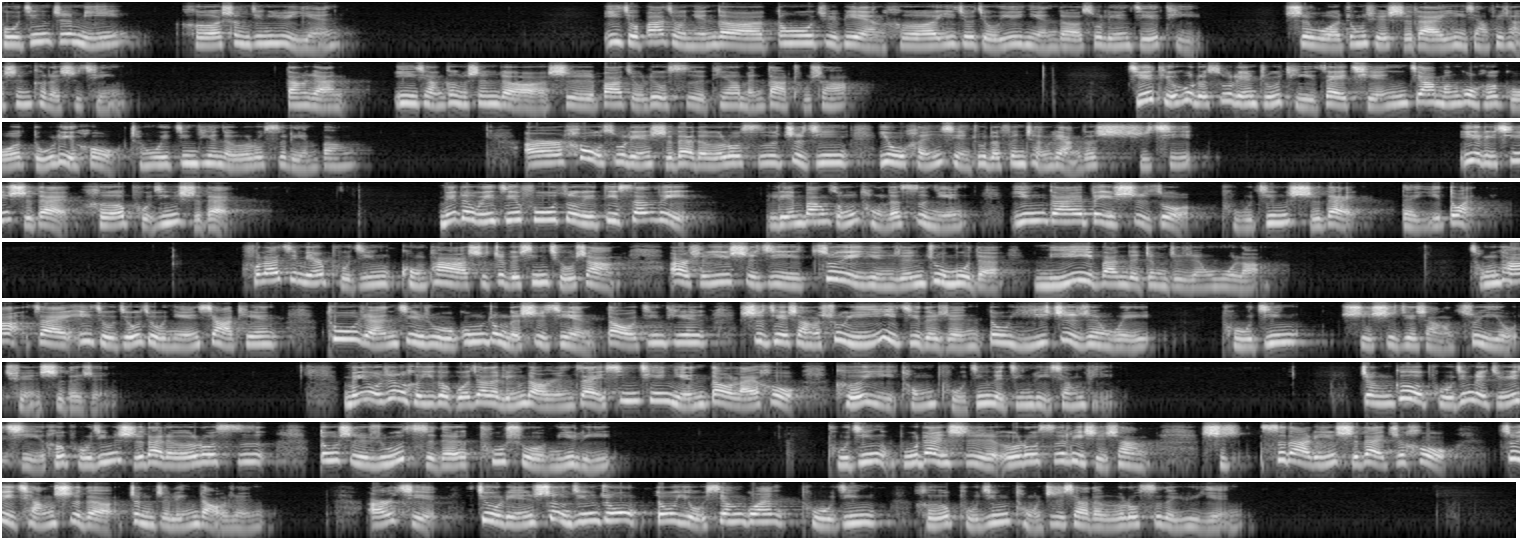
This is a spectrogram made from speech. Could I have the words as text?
普京之谜和圣经预言。一九八九年的东欧剧变和一九九一年的苏联解体，是我中学时代印象非常深刻的事情。当然，印象更深的是八九六四天安门大屠杀。解体后的苏联主体在前加盟共和国独立后，成为今天的俄罗斯联邦。而后苏联时代的俄罗斯，至今又很显著地分成两个时期：叶利钦时代和普京时代。梅德韦杰夫作为第三位联邦总统的四年，应该被视作普京时代的一段。弗拉基米尔·普京恐怕是这个星球上二十一世纪最引人注目的谜一般的政治人物了。从他在一九九九年夏天突然进入公众的视线，到今天，世界上数以亿计的人都一致认为，普京是世界上最有权势的人。没有任何一个国家的领导人在新千年到来后可以同普京的经历相比。整个普京的崛起和普京时代的俄罗斯都是如此的扑朔迷离。普京不但是俄罗斯历史上是斯大林时代之后最强势的政治领导人，而且就连圣经中都有相关普京和普京统治下的俄罗斯的预言。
